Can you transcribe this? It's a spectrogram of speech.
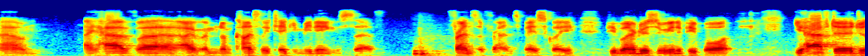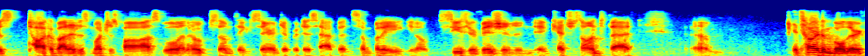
Um, I have, uh, I, I'm constantly taking meetings uh, friends of friends, basically. People introducing me to people. You have to just talk about it as much as possible and hope something serendipitous happens. Somebody, you know, sees your vision and, and catches on to that. Um, it's hard in Boulder,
